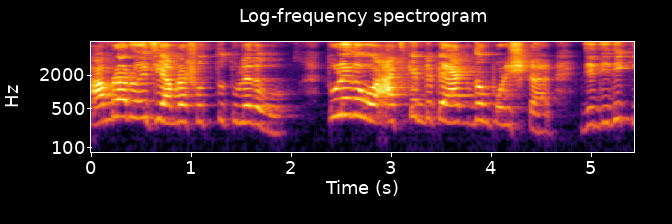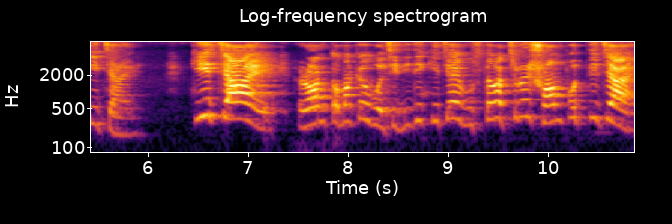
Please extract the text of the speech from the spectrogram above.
আমরা রয়েছি, আমরা সত্য তুলে দেবো। তুলে দেবো, আজকের ডেটে একদম পরিষ্কার যে দিদি কি চায়। কি চায়? রন, তোমাকেও বলছি। দিদি কি চায় বুঝতে পারছ না? সম্পত্তি চায়।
